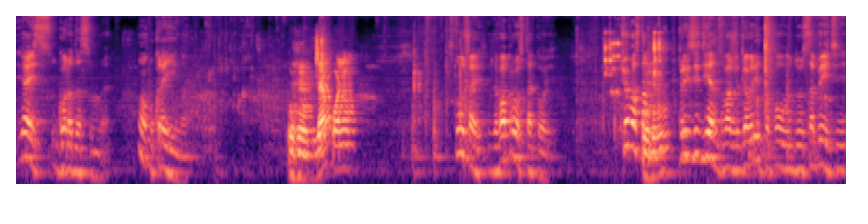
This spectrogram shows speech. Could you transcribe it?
я из города Сумы. Ну, Украина. Угу, я понял. Слушай, да вопрос такой. Что вас там Мгм. президент ваш говорит по поводу событий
